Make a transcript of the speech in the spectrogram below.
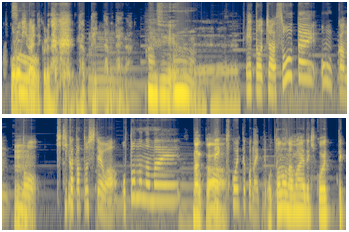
心を開いてくれなくなっていったみたいな。感じ。うん。へえっ、とじゃあ相対音感の聞き方としては、音の名前ーなんでか聞こえてこないってこと音の名前で聞こえて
